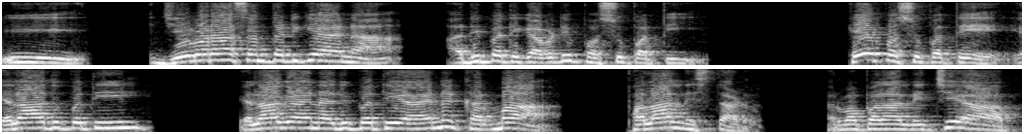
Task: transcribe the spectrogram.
ఈ జీవరాశి అంతటికి ఆయన అధిపతి కాబట్టి పశుపతి. హే పశుపతి ఎలా అధిపతి? ఎలాగ ఆయన అధిపతి? ఆయన కర్మ ఫలాలను ఇస్తాడు. కర్మఫలాలను ఇచ్చి ఆ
